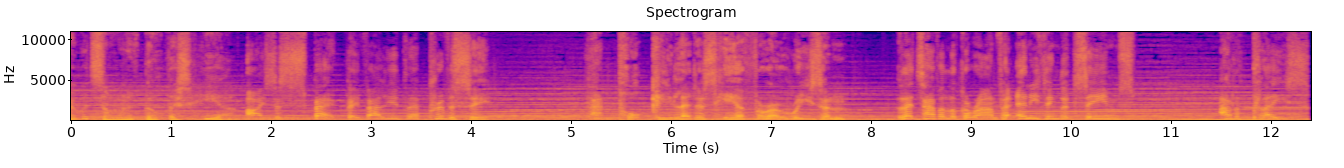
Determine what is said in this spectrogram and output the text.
Why would someone have built this here? I suspect they valued their privacy. That portkey led us here for a reason. Let's have a look around for anything that seems out of place.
